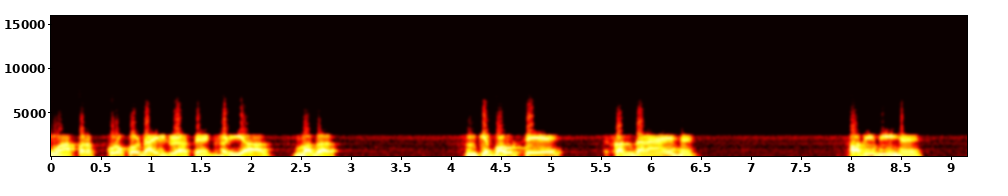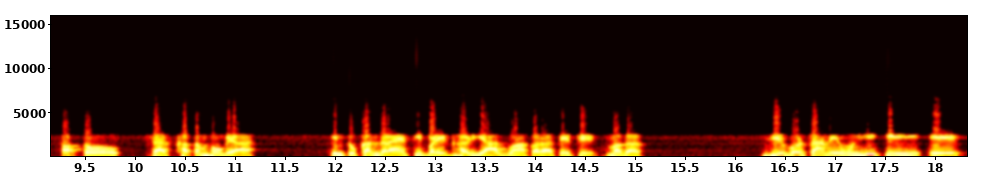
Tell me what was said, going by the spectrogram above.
वहाँ पर क्रोकोडाइल रहते हैं, घड़ियाल, मगर उनके बहुत से कंदराए हैं। अभी भी हैं। अब तो शायद खत्म हो गया। किंतु कंदराए थी, बड़े घड़ियाल वहाँ पर रहते थे, मगर। जीव गोस्वामी उन्हीं की एक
